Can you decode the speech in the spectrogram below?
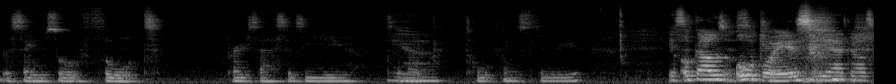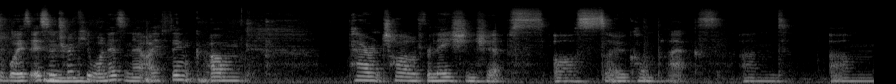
the same sort of thought process as you to Yeah. like talk things through It's or a- girls it's or tri- boys yeah, girls or boys. It's a Mm. tricky one, isn't it? I think um, parent child relationships are so complex and um,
